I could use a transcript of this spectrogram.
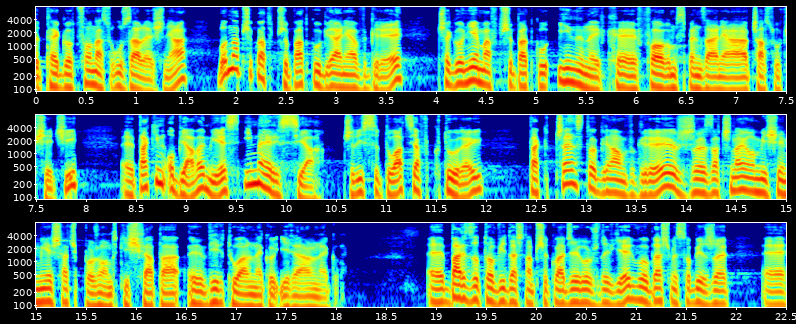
e, tego, co nas uzależnia, bo na przykład w przypadku grania w gry, czego nie ma w przypadku innych e, form spędzania czasu w sieci, takim objawem jest imersja, czyli sytuacja, w której tak często gram w gry, że zaczynają mi się mieszać porządki świata e, wirtualnego i realnego. E, Bardzo to widać na przykładzie różnych gier. Wyobraźmy sobie, że e,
